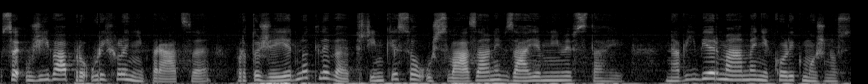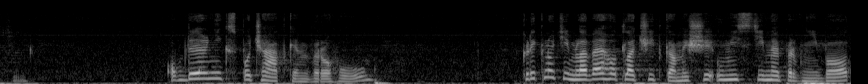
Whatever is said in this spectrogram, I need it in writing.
se užívá pro urychlení práce, protože jednotlivé přímky jsou už svázány vzájemnými vztahy. Na výběr máme několik možností. Obdélník s počátkem v rohu. Kliknutím levého tlačítka myši umístíme první bod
